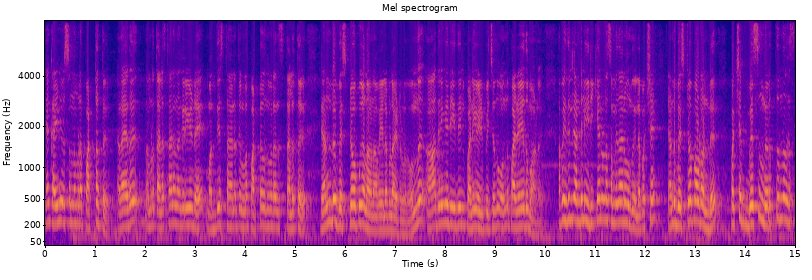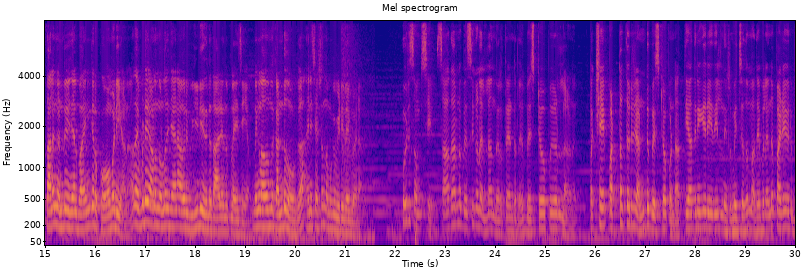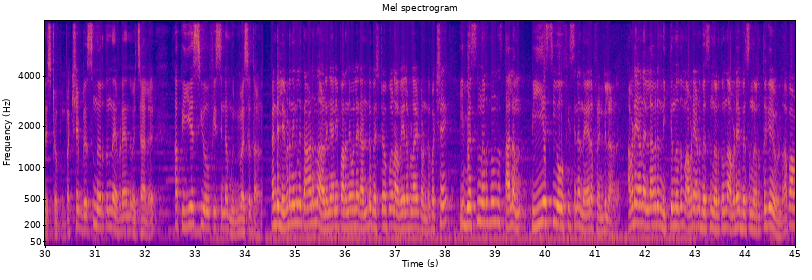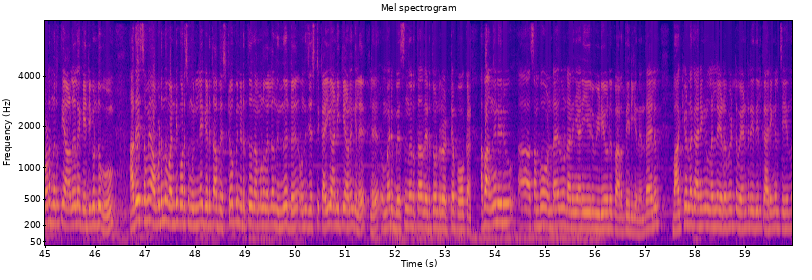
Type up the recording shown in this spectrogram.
ഞാൻ കഴിഞ്ഞ ദിവസം നമ്മുടെ പട്ടത്ത് അതായത് നമ്മുടെ തലസ്ഥാന നഗരിയുടെ മധ്യസ്ഥാനത്തുള്ള പട്ടം എന്ന് പറയുന്ന സ്ഥലത്ത് രണ്ട് ബസ് സ്റ്റോപ്പുകളാണ് അവൈലബിൾ ആയിട്ടുള്ളത്. ഒന്ന് ആധുനിക രീതിയിൽ പണി കഴിപ്പിച്ചതും ഒന്ന് പഴയതുമാണ്. അപ്പോൾ ഇതിൽ രണ്ടിലും ഇരിക്കാനുള്ള സംവിധാനമൊന്നുമില്ല. പക്ഷേ രണ്ട് ബസ് സ്റ്റോപ്പ് അവിടെ ഉണ്ട്. പക്ഷേ ബസ് നിർത്തുന്ന സ്ഥലം കണ്ടു കഴിഞ്ഞാൽ ഭയങ്കര കോമഡിയാണ് അത് എവിടെയാണെന്നുള്ളത് ഞാൻ ആ ഒരു വീഡിയോ ഇതിന്റെ താഴെ ഒന്ന് പ്ലേ ചെയ്യാം. നിങ്ങൾ അതൊന്ന് കണ്ടു നോക്കുക. അതിനുശേഷം നമുക്ക് വീഡിയോയിലേക്ക് വരാം. ഒരു സംശയം. സാധാരണ ബസ്സുകളെല്ലാം നിർത്തേണ്ടത് ബസ് സ്റ്റോപ്പുകളിലാണ്. പക്ഷേ പട്ടത്തൊരു രണ്ട് ബസ് സ്റ്റോപ്പ് ഉണ്ട്. അത്യാധുനിക രീതിയിൽ നിർമ്മിച്ചതും അതേപോലെ തന്നെ പഴയ ഒരു ബസ് സ്റ്റോപ്പും പക്ഷേ ബസ് നിർത്തുന്നത് എവിടെയെന്ന് വെച്ചാൽ ആ പി എസ് സി ഓഫീസിന്റെ മുൻവശത്താണ്. കണ്ടില്ല? ഇവിടെ നിങ്ങൾ കാണുന്നതാണ് ഞാൻ ഈ പറഞ്ഞ പോലെ രണ്ട് ബസ് സ്റ്റോപ്പുകൾ അവൈലബിൾ ആയിട്ടുണ്ട്. പക്ഷേ ഈ ബസ് നിർത്തുന്ന സ്ഥലം പി എസ് സി ഓഫീസിന്റെ നേരെ ഫ്രണ്ടിലാണ്. അവിടെയാണ് എല്ലാവരും നിൽക്കുന്നതും അവിടെയാണ് ബസ് നിർത്തുന്നത്. അവിടെ ബസ് നിർത്തുകയുള്ളൂ. അപ്പോൾ അവിടെ നിർത്തി ആളുകളെ കയറ്റിക്കൊണ്ട് പോകും അതേസമയം അവിടുന്ന് വണ്ടി കുറച്ച് മുന്നിലേക്ക് എടുത്ത് ആ ബസ് സ്റ്റോപ്പിന്റെ അടുത്ത് നമ്മൾ വല്ലതും നിന്നിട്ട് ഒന്ന് ജസ്റ്റ് കൈ കാണിക്കുകയാണെങ്കിൽ ഉമ്മാർ ബസ് നിർത്താതെ എടുത്തുകൊണ്ട് ഒറ്റ പോക്കാണ്. അപ്പോൾ അങ്ങനെ ഒരു സംഭവം ഉണ്ടായതുകൊണ്ടാണ് ഞാൻ ഈ ഒരു വീഡിയോയിൽ പറഞ്ഞിരിക്കുന്നത് എന്തായാലും ബാക്കിയുള്ള കാര്യങ്ങളിലെല്ലാം ഇടപെട്ട് വേണ്ട രീതിയിൽ കാര്യങ്ങൾ ചെയ്യുന്ന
